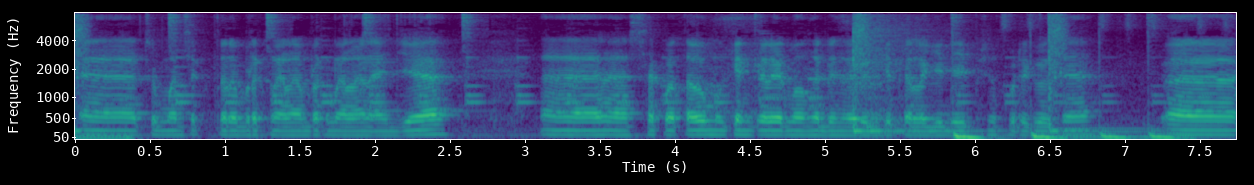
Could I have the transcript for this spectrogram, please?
eh, cuman sekitar berkenalan-berkenalan aja. Eh, siapa tahu mungkin kalian mau ngedengerin kita lagi di episode berikutnya. Eh,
